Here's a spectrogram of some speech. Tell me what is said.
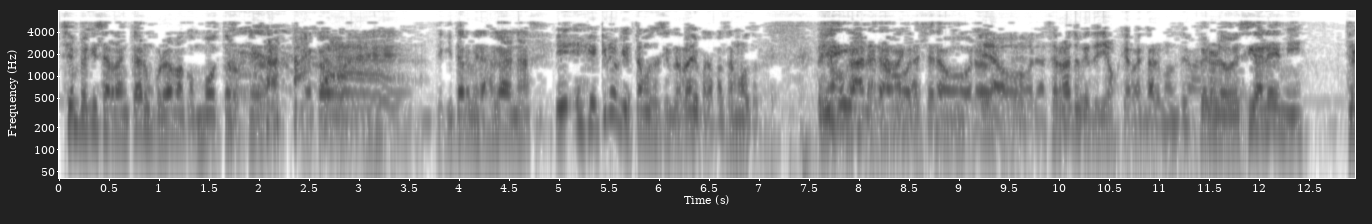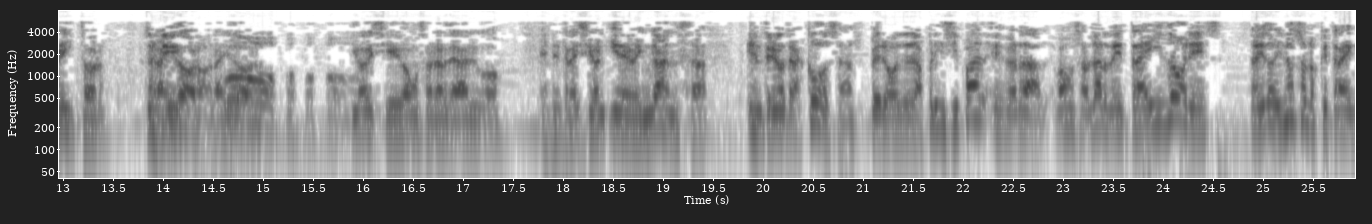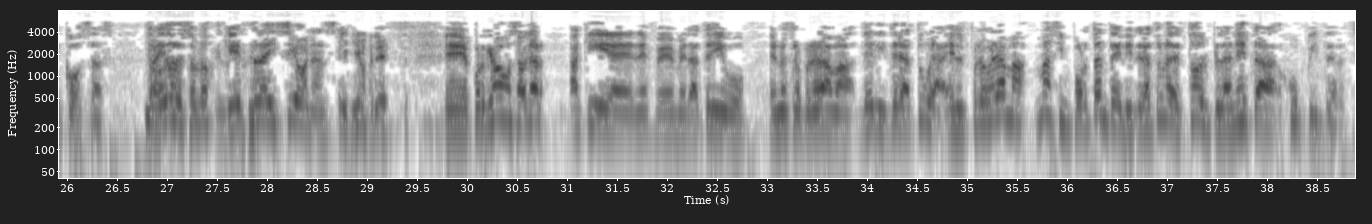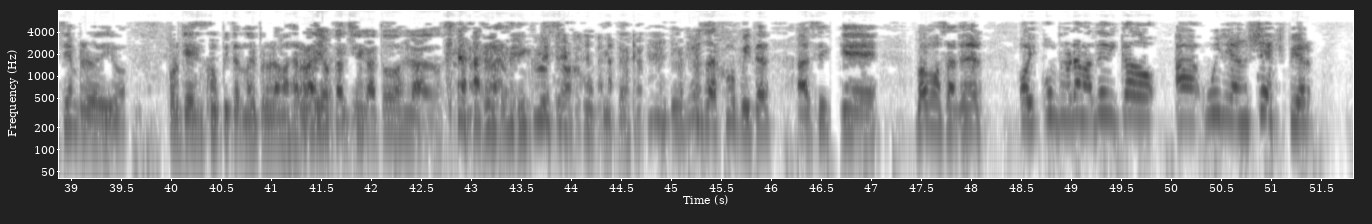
Siempre quise arrancar un programa con Motorhead y acabo de, de quitarme las ganas. Eh, es que creo que estamos haciendo radio para pasar Motorhead. Teníamos Sí, ganas ya era hora, ya era hora. Era hora. Hace rato que teníamos que arrancar con el tema. Pero lo decía Lemmy, traitor, traidor, traidor. Oh, oh, oh, oh. Y hoy sí vamos a hablar de algo, es de traición y de venganza. Entre otras cosas. Pero de la principal es verdad. Vamos a hablar de traidores. Traidores no son los que traen cosas. Traidores no. son los que traicionan, señores. Eh, porque vamos a hablar aquí en FM La Tribu, en nuestro programa de literatura, el programa más importante de literatura de todo el planeta Júpiter. Siempre lo digo. Porque en Júpiter no hay programas de radio. Radio Cat que- llega a todos lados, incluso a Júpiter. incluso a Júpiter. Así que vamos a tener hoy un programa dedicado a William Shakespeare.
